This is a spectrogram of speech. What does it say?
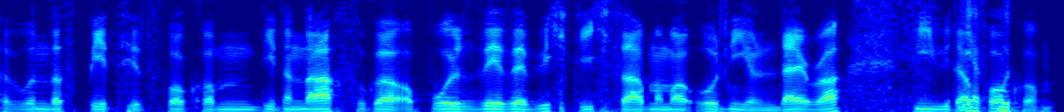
Wonder Spezies vorkommen, die danach sogar, obwohl sehr, sehr wichtig, sagen wir mal O'Neill und Lyra, nie wieder Ja, gut. vorkommen.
